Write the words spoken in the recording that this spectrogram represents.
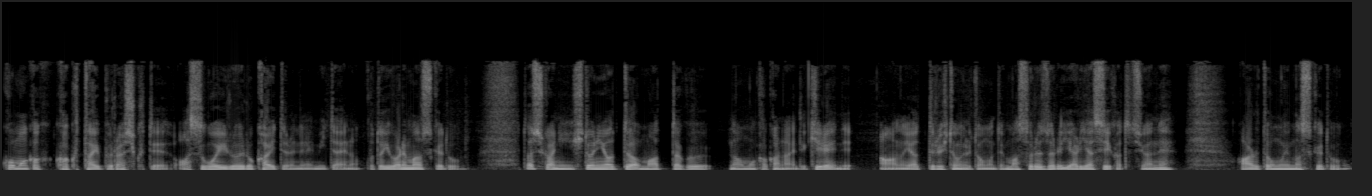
細かく書くタイプらしくて、あ、すごい色々書いてるね、みたいなこと言われますけど、確かに人によっては全く何も書かないで、綺麗に、あの、やってる人もいると思うんで、まあそれぞれやりやすい形がね、あると思いますけど、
